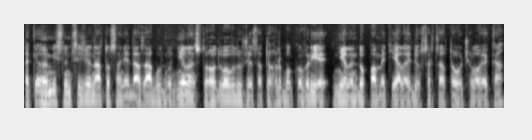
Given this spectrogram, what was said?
Tak e, myslím si, že na to sa nedá zabudnúť. Nielen z toho dôvodu, že sa to hlboko vrie nielen do pamäti, ale aj do srdca toho človeka,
